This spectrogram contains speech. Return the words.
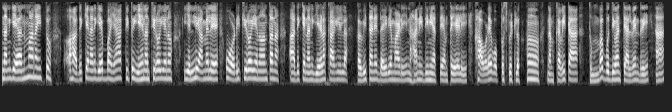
ನನಗೆ ಅನುಮಾನ ಇತ್ತು. ಅದಕ್ಕೆ ನನಗೆ ಭಯ ಆಗ್ತಿತ್ತು, ಏನಂತಿರೋ ಏನೋ, ಎಲ್ಲಿ ಆಮೇಲೆ ಹೊಡಿತಿರೋ ಏನೋ ಅಂತನ. ಅದಕ್ಕೆ ನನಗೆ ಹೇಳೋಕ್ಕಾಗಲಿಲ್ಲ. ಕವಿತಾನೇ ಧೈರ್ಯ ಮಾಡಿ, ನಾನಿದ್ದೀನಿ ಅತ್ತೆ ಅಂತ ಹೇಳಿ ಅವಳೇ ಒಪ್ಪಿಸ್ಬಿಟ್ಲು. ಹ್ಞೂ ನಮ್ಮ ಕವಿತಾ ತುಂಬಾ ಬುದ್ಧಿವಂತೆ ಅಲ್ವೇನ್ರಿ, ಹಾಂ?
